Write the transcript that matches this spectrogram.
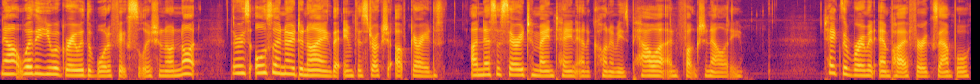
Now, whether you agree with the Waterfix solution or not, there is also no denying that infrastructure upgrades are necessary to maintain an economy's power and functionality. Take the Roman Empire, for example,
